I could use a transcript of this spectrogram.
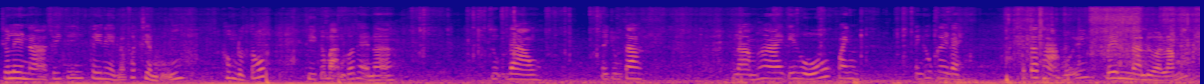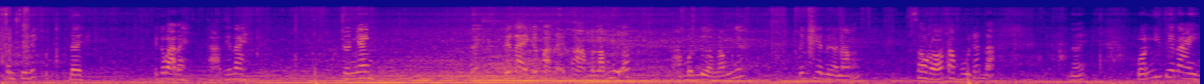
Cho nên là cái, cái cây này nó phát triển cũng không được tốt. Thì các bạn có thể là dụ đào. Đây chúng ta làm hai cái hố quanh quanh gốc cây này. Chúng ta thả mỗi bên là lửa lắm, phân silic đây. Đây các bạn này, thả thế này. Cho nhanh. Đây bên này các bạn lại thả một lắm nữa. Thả một lửa lắm nhé bên kia lửa lắm. Sau đó ta vùi đất lại. Đấy. Bón như thế này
